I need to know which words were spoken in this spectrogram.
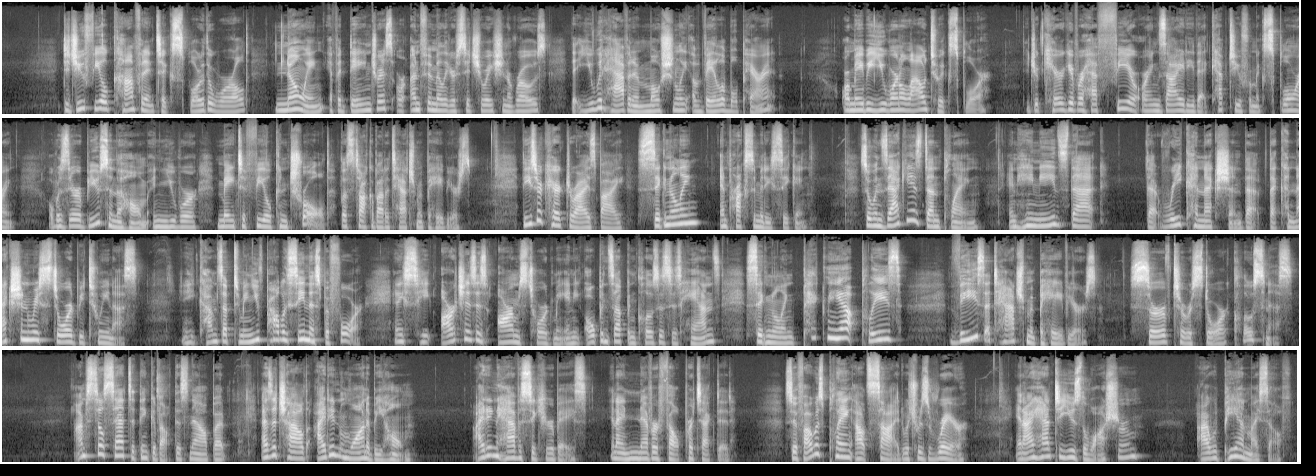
Did you feel confident to explore the world, knowing if a dangerous or unfamiliar situation arose that you would have an emotionally available parent? Or maybe you weren't allowed to explore. Did your caregiver have fear or anxiety that kept you from exploring? Or was there abuse in the home and you were made to feel controlled? Let's talk about attachment behaviors. These are characterized by signaling and proximity seeking. So when Zachy is done playing and he needs that that reconnection, that that connection restored between us, and he comes up to me, and you've probably seen this before. And he, he arches his arms toward me and he opens up and closes his hands, signaling, Pick me up, please. These attachment behaviors serve to restore closeness. I'm still sad to think about this now, but as a child, I didn't want to be home. I didn't have a secure base, and I never felt protected. So if I was playing outside, which was rare, and I had to use the washroom, I would pee on myself.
